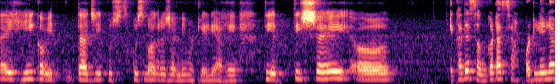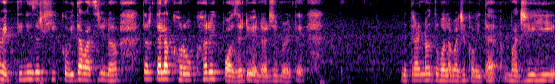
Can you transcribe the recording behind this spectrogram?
ही कविता जी कुस कुसुमाग्रजांनी म्हटलेली आहे ती अतिशय एखाद्या संकटात सापडलेल्या व्यक्तीने जर ही कविता वाचली ना तर त्याला खरोखर एक पॉझिटिव्ह एनर्जी मिळते. मित्रांनो तुम्हाला माझी कविता माझी ही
